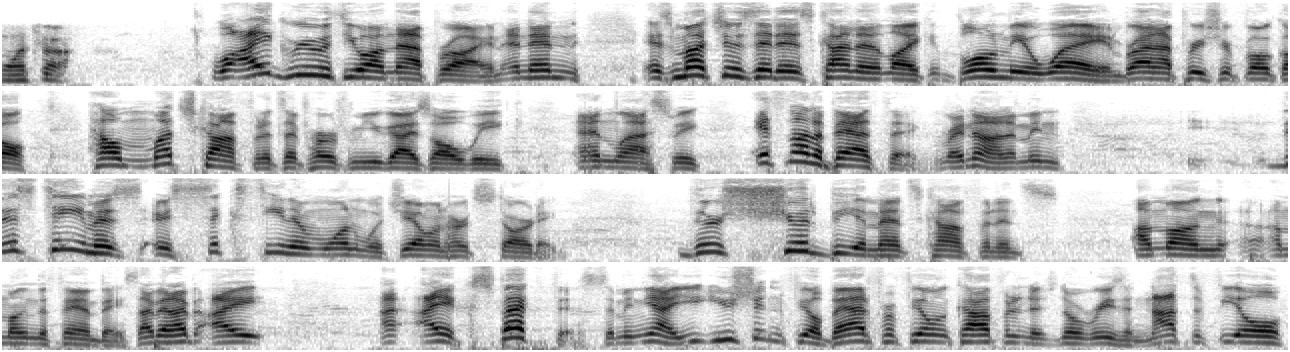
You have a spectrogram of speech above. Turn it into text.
on top. Well, I agree with you on that, Brian. And then, as much as it has kind of like blown me away, and Brian, I appreciate your phone call. How much confidence I've heard from you guys all week and last week. It's not a bad thing right now. I mean, this team is, is 16 and one with Jalen Hurts starting. There should be immense confidence among among the fan base. I mean, I. I, I expect this. I mean, yeah, you, you shouldn't feel bad for feeling confident. There's no reason not to feel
